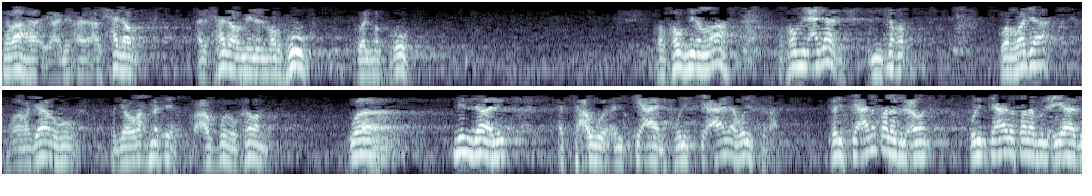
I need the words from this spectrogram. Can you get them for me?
كراهة يعني الحذر الحذر من المرهوب والمكروه. والخوف من الله والخوف من عذابه ومن سخطه والرجاء ورجاؤه رجاء رحمته وعفوه وكرمه. ومن ذلك التعوذ الاستعانة. والاستعانة والاستغاثة. فالاستعانة طلب العون والاستعانة طلب العياد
